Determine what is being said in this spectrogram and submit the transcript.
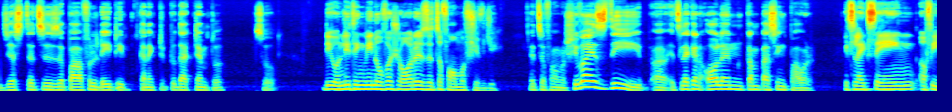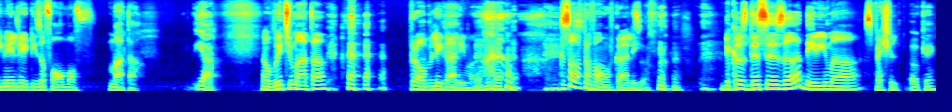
Just that is a powerful deity connected to that temple. So The only thing we know for sure is it's a form of Shivji. It's a form of Shiva is the uh, it's like an all-encompassing power. It's like saying a female deity is a form of Mata. Yeah, Now, which Mata? Probably Kali Ma. Softer form of Kali. because this is a Devi Ma special. okay.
